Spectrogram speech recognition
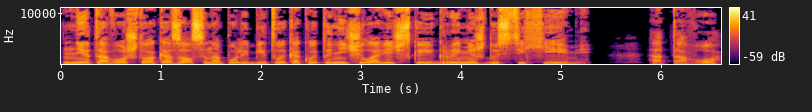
не того, что оказался на поле битвы какой-то нечеловеческой игры между стихиями, а того,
